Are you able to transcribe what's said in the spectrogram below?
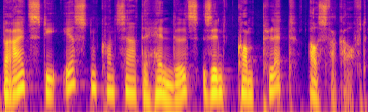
Bereits die ersten Konzerte Händels sind komplett ausverkauft.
